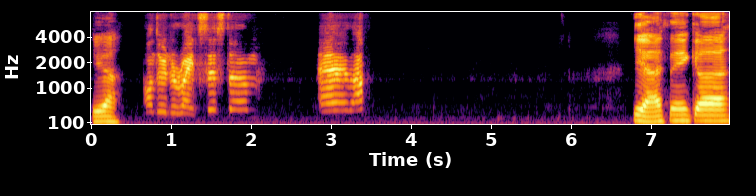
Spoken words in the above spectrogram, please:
Yeah. Under the right system. And I Yeah, I think uh,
